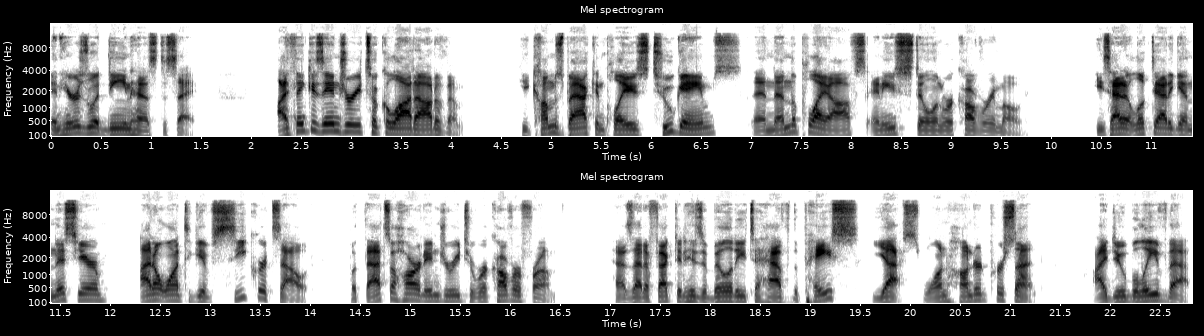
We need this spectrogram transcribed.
And here's what Dean has to say I think his injury took a lot out of him. He comes back and plays two games and then the playoffs, and he's still in recovery mode. He's had it looked at again this year. I don't want to give secrets out, but that's a hard injury to recover from. Has that affected his ability to have the pace? Yes, 100%. I do believe that.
